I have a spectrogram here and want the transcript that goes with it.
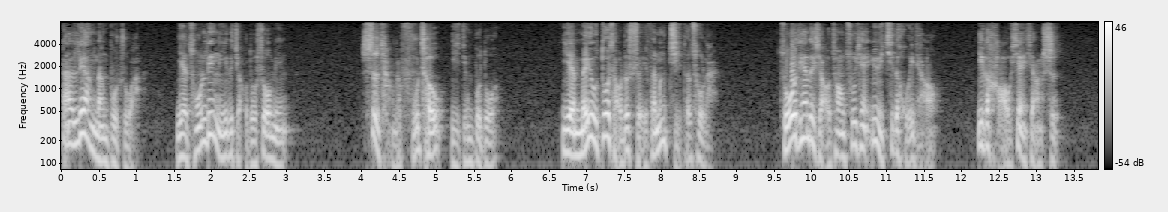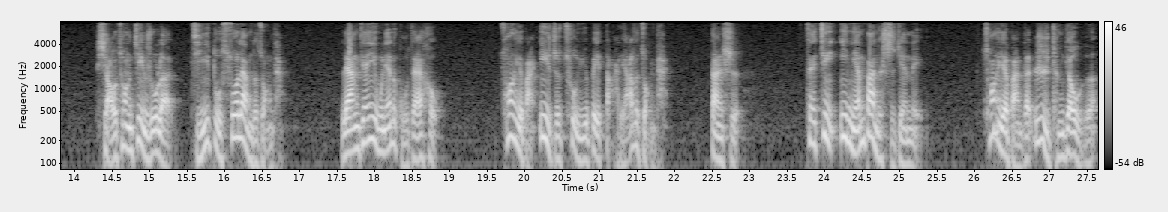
但量能不足啊，也从另一个角度说明，市场的浮筹已经不多，也没有多少的水分能挤得出来。昨天的小创出现预期的回调，一个好现象是，小创进入了极度缩量的状态。两千一五年的股灾后，创业板一直处于被打压的状态，但是。在近一年半的时间内，创业板的日成交额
